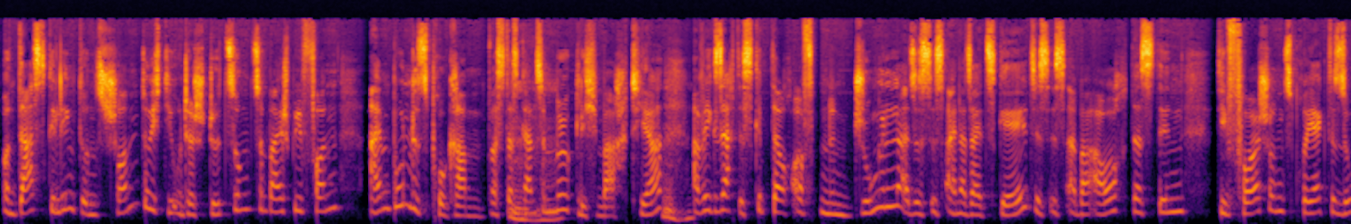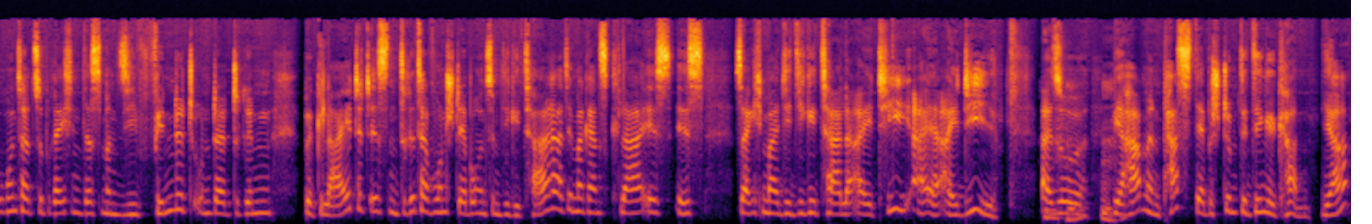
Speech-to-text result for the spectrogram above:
Und das gelingt uns schon durch die Unterstützung zum Beispiel von einem Bundesprogramm, was das Ganze mhm. möglich macht. Ja, aber wie gesagt, es gibt da auch oft einen Dschungel. Also es ist einerseits Geld, es ist aber auch das Ding, die Forschungsprojekte so runterzubrechen, dass man sie findet und da drin begleitet ist. Ein dritter Wunsch, der bei uns im Digitalrat immer ganz klar ist, ist, sage ich mal, die digitale IT, äh, ID. Also mhm. mhm. wir haben einen Pass, der bestimmte Dinge kann, ja,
